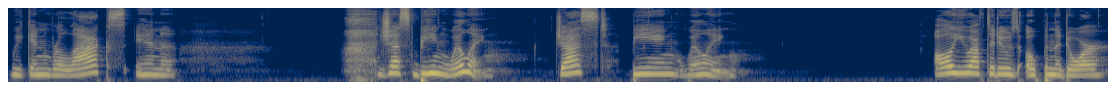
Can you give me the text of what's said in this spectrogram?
We can relax in just being willing. Just being willing. All you have to do is open the door,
